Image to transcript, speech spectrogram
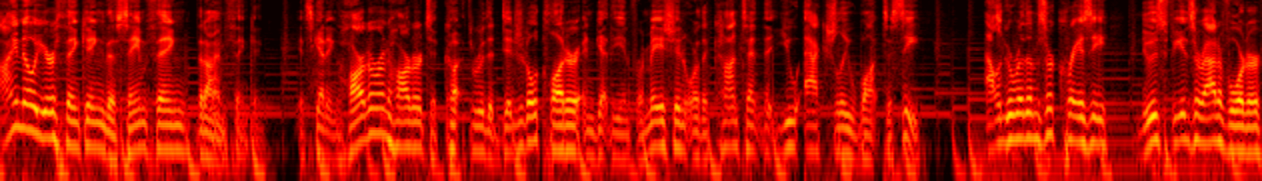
I know you're thinking the same thing that I'm thinking. It's getting harder and harder to cut through the digital clutter and get the information or the content that you actually want to see. Algorithms are crazy, news feeds are out of order,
